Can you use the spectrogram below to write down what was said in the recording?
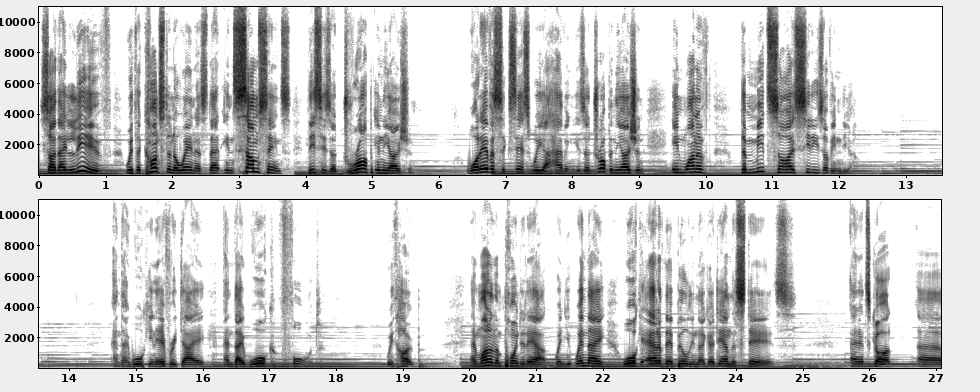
So they live with the constant awareness that, in some sense, this is a drop in the ocean. Whatever success we are having is a drop in the ocean in one of the mid sized cities of India. And they walk in every day and they walk forward with hope. And one of them pointed out when, you, when they walk out of their building, they go down the stairs, and it's got uh,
